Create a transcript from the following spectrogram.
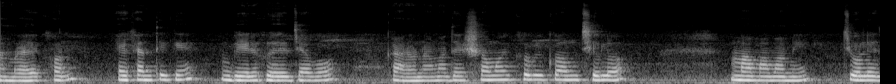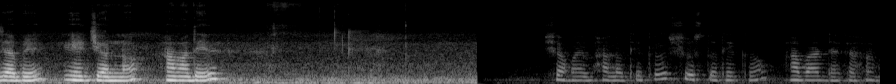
আমরা এখন এখান থেকে বের হয়ে যাব, কারণ আমাদের সময় খুবই কম ছিল। মামা মামি চলে যাবে এর জন্য আমাদের। সবাই ভালো থেকো, সুস্থ থেকো, আবার দেখা হবে।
